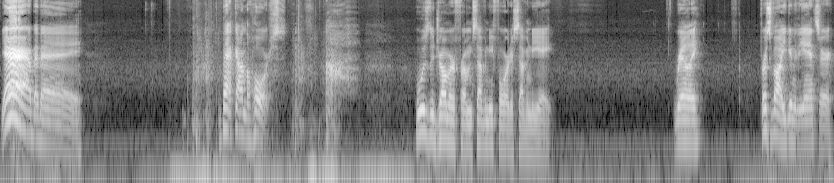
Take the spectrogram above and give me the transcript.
Yeah, baby! Back on the horse. Ah. Who was the drummer from 74 to 78? Really? First of all, you give me the answer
